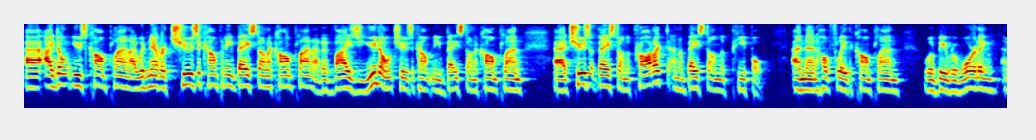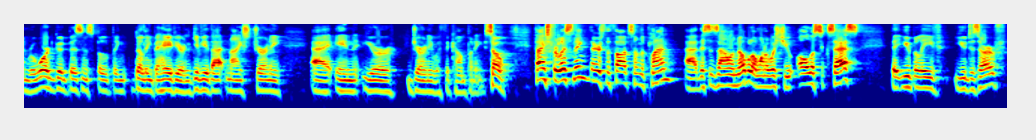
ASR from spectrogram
uh, I don't use comp plan. I would never choose a company based on a comp plan. I'd advise you don't choose a company based on a comp plan. Uh, choose it based on the product and based on the people. And then hopefully the comp plan will be rewarding and reward good business building, building behavior and give you that nice journey uh, in your journey with the company. So thanks for listening. There's the thoughts on the plan. Uh, this is Alan Noble. I want to wish you all the success that you believe you deserve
